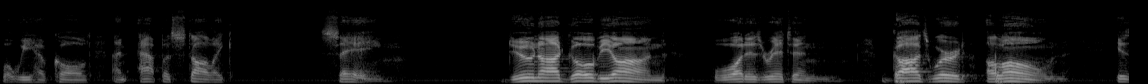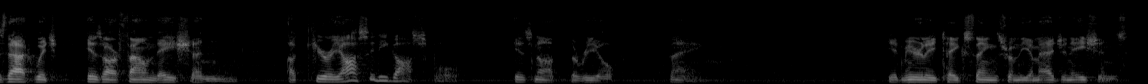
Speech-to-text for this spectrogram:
what we have called an apostolic saying. Do not go beyond what is written. God's word alone is that which is our foundation. A curiosity gospel is not the real thing. It merely takes things from the imaginations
